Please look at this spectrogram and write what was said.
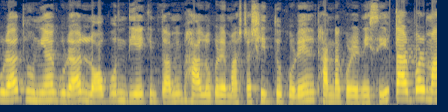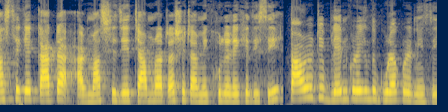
গুঁড়া, ধনিয়া গুঁড়া, লবণ দিয়ে কিন্তু আমি ভালো করে মাছটা সিদ্ধ করে ঠান্ডা করে নিছি। তারপর মাছ থেকে কাটা আর মাছের যে চামড়াটা, সেটা আমি খুলে রেখে দিছি। পাউরুটি ব্লেন্ড করে কিন্তু গুঁড়া করে নিছি।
